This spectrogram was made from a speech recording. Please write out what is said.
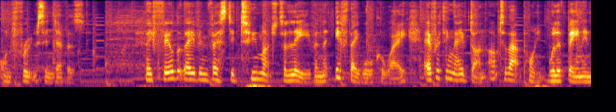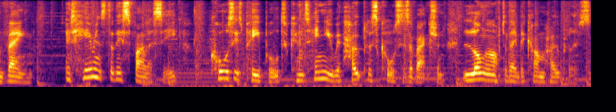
on fruitless endeavours. They feel that they've invested too much to leave and that if they walk away, everything they've done up to that point will have been in vain. Adherence to this fallacy causes people to continue with hopeless courses of action long after they become hopeless,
